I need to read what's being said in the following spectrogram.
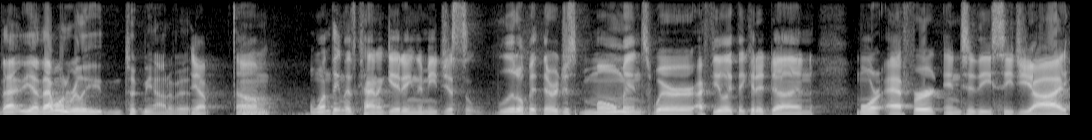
that yeah, that one really took me out of it. Yeah. Um, one thing that's kind of getting to me just a little bit, there are just moments where I feel like they could have done more effort into the CGI.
